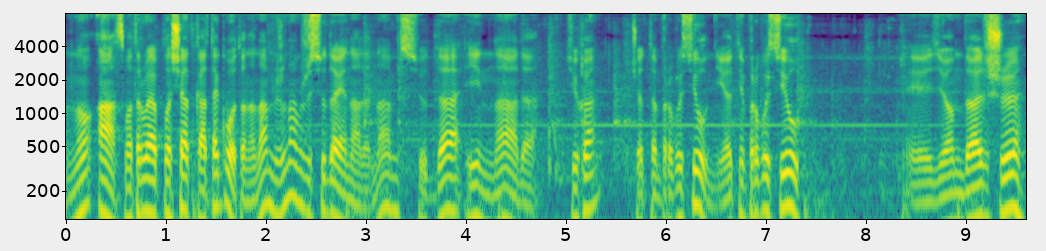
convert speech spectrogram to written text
Ну, а, смотровая площадка. А так вот она. Нам же, нам же сюда и надо. Нам сюда и надо. Тихо. Что-то там пропустил? Нет, не пропустил. Идем дальше.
